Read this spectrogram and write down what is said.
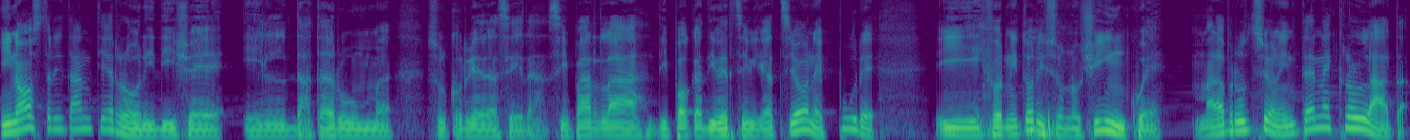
I nostri tanti errori, dice il data room sul Corriere della Sera. Si parla di poca diversificazione, eppure i fornitori sono 5, ma la produzione interna è crollata,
